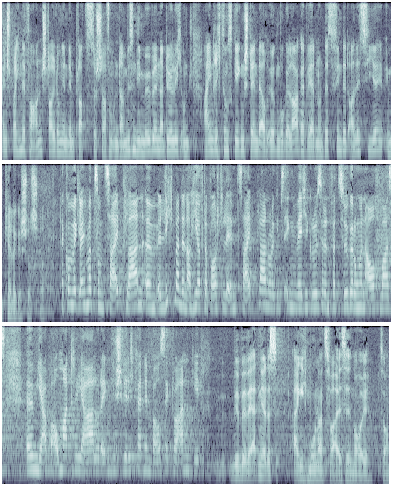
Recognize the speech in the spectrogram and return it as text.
entsprechende Veranstaltungen den Platz zu schaffen. Und da müssen die Möbel natürlich und Einrichtungsgegenstände auch irgendwo gelagert werden. Und das findet alles hier im Kellergeschoss statt. Da kommen wir gleich mal zum Zeitplan. Ähm, liegt man denn auch hier auf der Baustelle im Zeitplan oder gibt es irgendwelche größeren Verzögerungen auch was ähm, ja, Baumaterial oder irgendwelche Schwierigkeiten im Bausektor angeht? Wir bewerten ja das eigentlich monatsweise neu. So.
